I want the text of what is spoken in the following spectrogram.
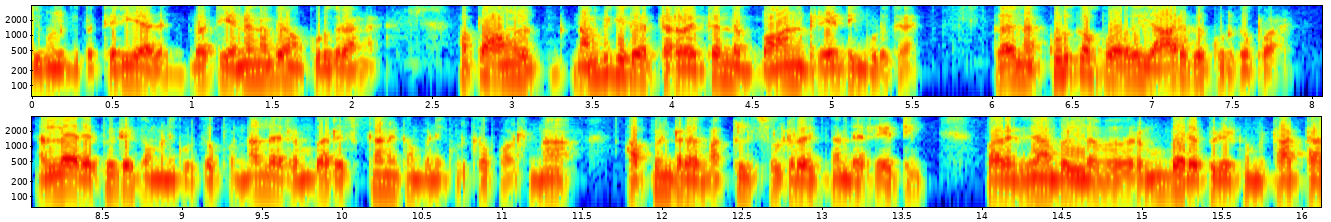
இவங்களுக்கு இப்போ தெரியாது. பட் என்ன நம்பி அவங்க கொடுக்குறாங்க. அப்போ அவங்களுக்கு நம்பிக்கை தர்றதுக்கு அந்த பாண்ட் ரேட்டிங் கொடுக்குறேன். அதாவது நான் கொடுக்க போறது யாருக்கு கொடுக்க போறேன்? நல்ல ரெப்யூட்டட் கம்பெனி கொடுக்க போறேன்னா இல்லை ரொம்ப ரிஸ்கான கம்பெனி கொடுக்க போறேன்னா அப்படின்ற மக்கள் சொல்றதுக்கு தான் இந்த ரேட்டிங் ஃபார் எக்ஸாம்பிள் ரொம்ப ரெப்யூட்டட் கம்பெனி டாடா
